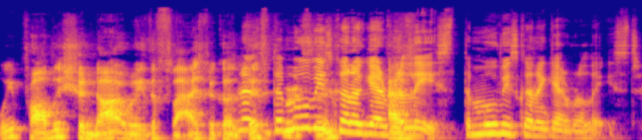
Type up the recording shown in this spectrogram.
we probably should not read the Flash because No, this the movie's gonna get has- released. The movie's gonna get released.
